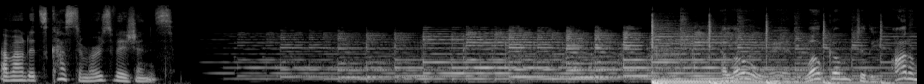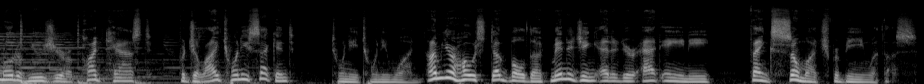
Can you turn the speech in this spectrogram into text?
around its customers' visions. Hello, and welcome to the Automotive News Europe podcast for July 22nd, 2021. I'm your host, Doug Bolduc, managing editor at A&E. Thanks so much for being with us.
